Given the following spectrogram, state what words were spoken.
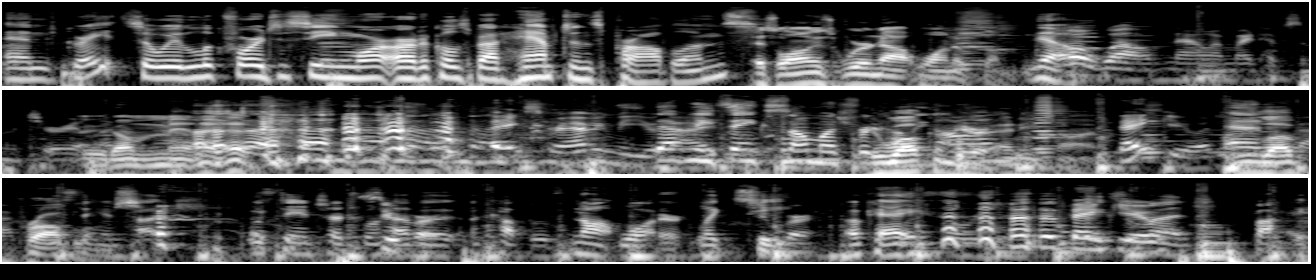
And great. So we look forward to seeing more articles about Hampton's problems. As long as we're not one of them. No. Oh well, now I might have some material. Wait on a minute. it. Thanks for having me, you Stephanie, guys. thanks so much for You're coming welcome here anytime. Thank you. I'd We to And be love back. We'll stay in problems. touch. We'll stay in touch. We'll have Super. a, a cup of not water, like tea. Super. Okay. Thank Thanks you. A bunch. Bye.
